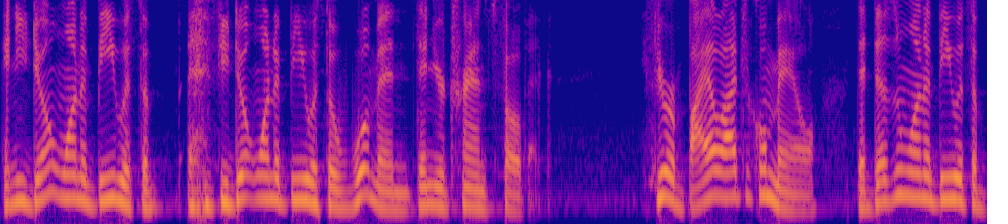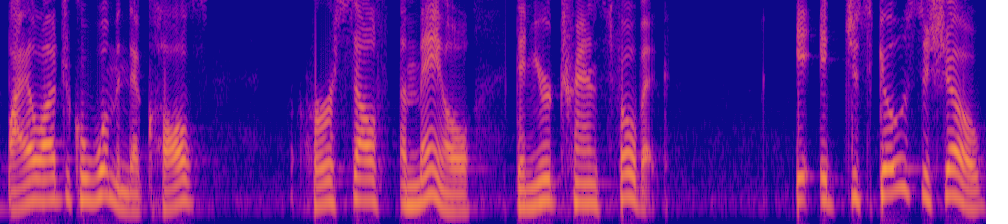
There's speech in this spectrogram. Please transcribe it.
and you don't want to be with a if you don't want to be with a woman, then you're transphobic. If you're a biological male that doesn't want to be with a biological woman that calls herself a male, then you're transphobic. It, it just goes to show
